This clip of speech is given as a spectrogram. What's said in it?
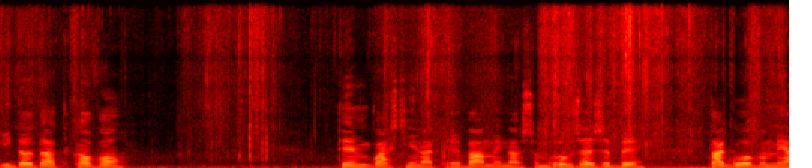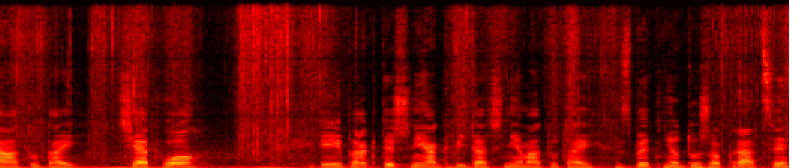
I dodatkowo tym właśnie nakrywamy naszą różę, żeby ta głowa miała tutaj ciepło. I praktycznie jak widać nie ma tutaj zbytnio dużo pracy.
